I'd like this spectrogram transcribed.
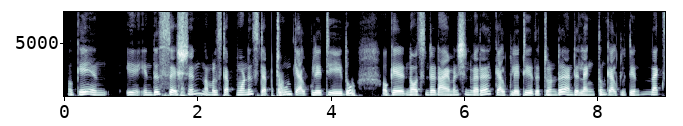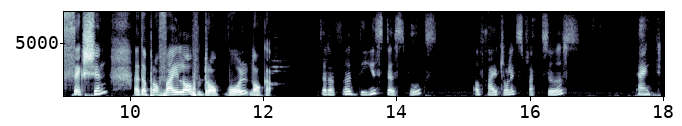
okay and in this session, number step 1 and step 2 calculate edu. Okay, notes in the dimension where calculate the tundra and the length calculate. Next section, the profile of drop wall knocker to refer these textbooks of hydraulic structures. Thank you.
